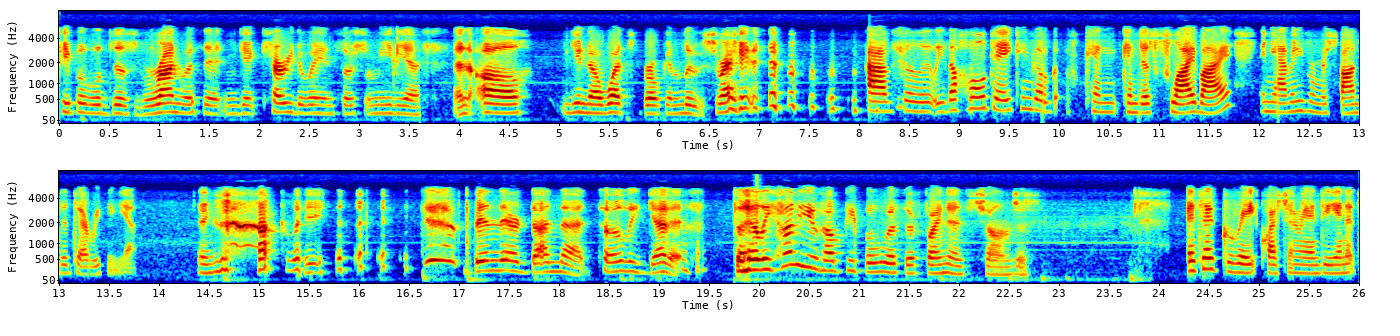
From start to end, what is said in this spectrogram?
people will just run with it and get carried away in social media and all you know what's broken loose, right? Absolutely. The whole day can go can can just fly by and you haven't even responded to everything yet. Exactly. Been there, done that. Totally get it. So Hailey, how do you help people with their finance challenges? It's a great question, Randi, and it's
